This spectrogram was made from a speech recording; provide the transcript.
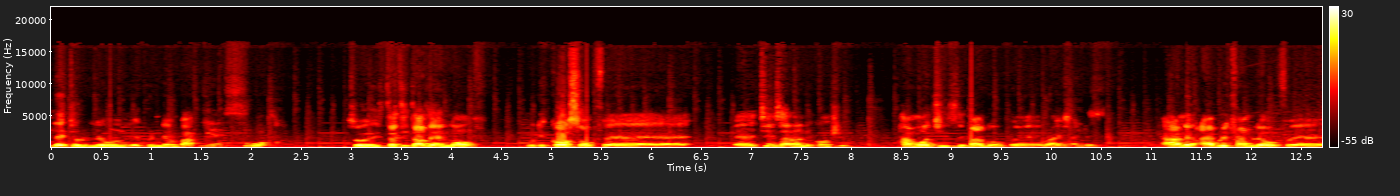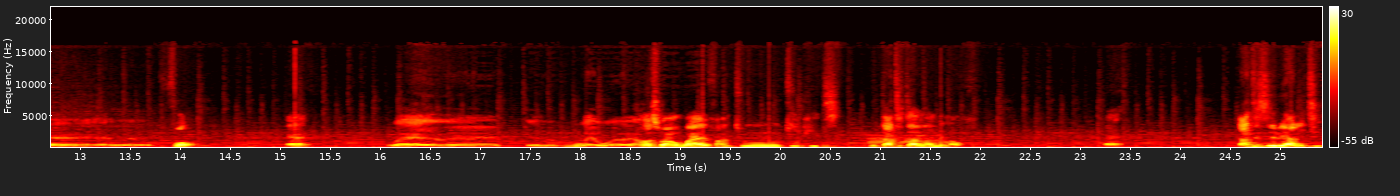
Let alone bring them back yes. to work. So is thirty thousand enough with the cost of things around the country? How much is the bag of rice today? An average family of four, uh, uh, uh, husband, wife, and two two kids with thirty thousand enough. Uh, that is the reality.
